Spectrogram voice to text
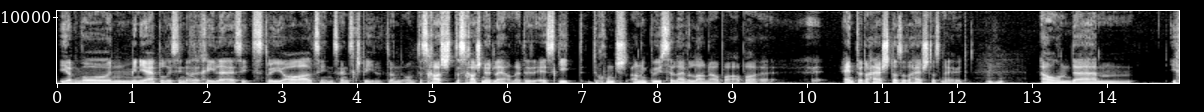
Irgendwo in Minneapolis in einer Kille, seit sie drei Jahre alt sind, haben sie gespielt. Und, und das kannst das kannst du nicht lernen. Es gibt, du kommst an einen gewissen Level an, aber, aber äh, entweder hast du das oder hast du das nicht. Und ähm, ich,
